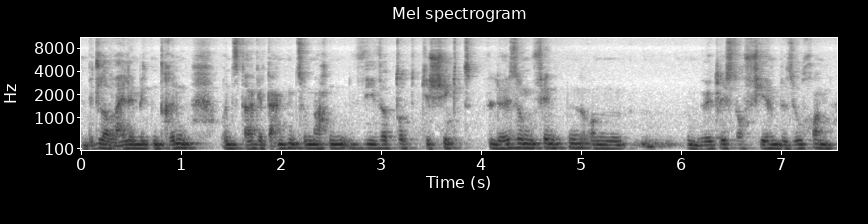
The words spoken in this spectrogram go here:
mittlerweile mittendrin, uns da Gedanken zu machen, wie wir dort geschickt Lösungen finden, um möglichst auch vielen Besuchern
